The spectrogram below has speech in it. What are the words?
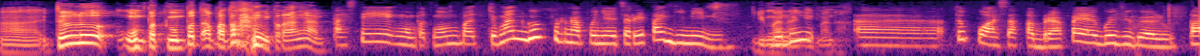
Nah, itu lu ngumpet-ngumpet apa terang-terangan? Pasti ngumpet-ngumpet. Cuman gue pernah punya cerita gini nih. Gimana Jadi, gimana? eh tuh puasa keberapa ya gue juga lupa.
